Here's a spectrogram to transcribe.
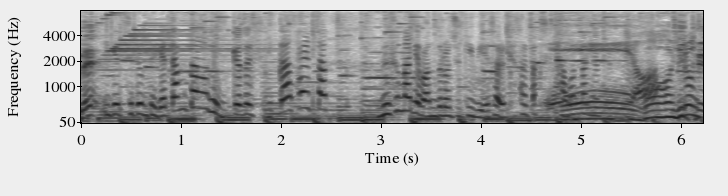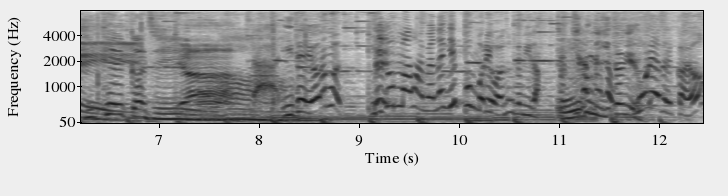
네. 이게 지금 되게 짱짱하게 묶여져 있으니까 살짝 느슨하게 만들어주기 위해서 이렇게 살짝씩 잡아당겨줄게요. 와, 이런 디테일. 디테일까지. 야. 와. 자, 이제 여러분 네. 이것만 하면은 예쁜 머리 완성됩니다. 자, 지금 이상해요. 뭘 해야 될까요?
